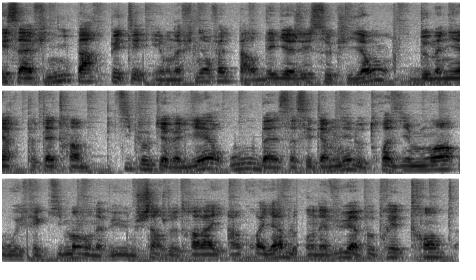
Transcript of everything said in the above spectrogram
et ça a fini par péter. Et on a fini en fait par dégager ce client de manière peut-être un petit peu cavalière, où bah, ça s'est terminé le troisième mois où effectivement on avait eu une charge de travail incroyable. On a vu à peu près 30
